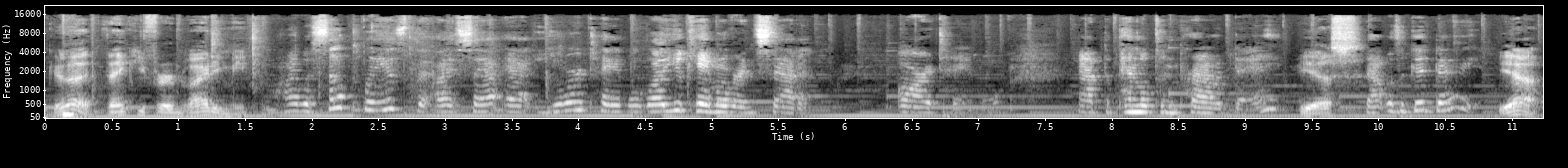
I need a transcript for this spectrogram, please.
Good. Thank you for inviting me. I was so pleased that I sat at your table. Well, you came over and sat at our table at the Pendleton Proud Day. Yes. That was a good day. Yeah.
